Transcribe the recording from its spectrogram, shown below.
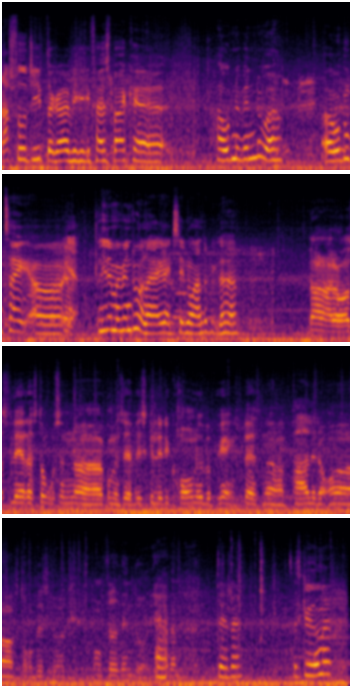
ret fede jeep, der gør, at vi faktisk bare kan have åbne vinduer og åbent tag. Og ja. Ja. ja, lige der med vinduerne har jeg ikke rigtig set nogen andre biler her. Nej, nej, der var også flere, der stod sådan og til at viske lidt i krogen ude på parkeringspladsen og pegede lidt over og stod og viskede. Nogle fede vinduer, de Ja. dem. Det er det. Så skal vi udnytte.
